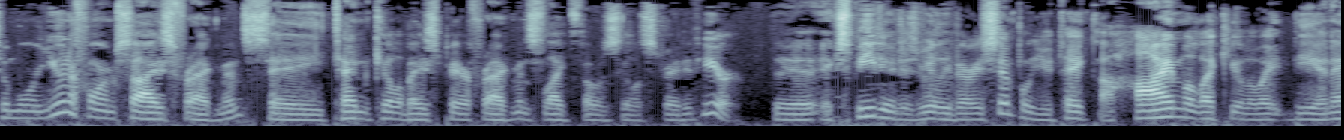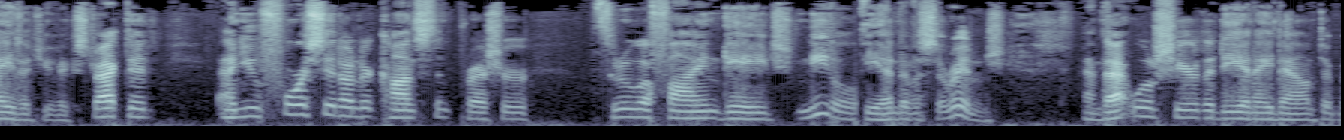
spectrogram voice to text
to more uniform size fragments, say 10 kilobase pair fragments like those illustrated here. The expedient is really very simple. You take the high molecular weight DNA that you've extracted and you force it under constant pressure through a fine gauge needle at the end of a syringe. And that will shear the DNA down to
